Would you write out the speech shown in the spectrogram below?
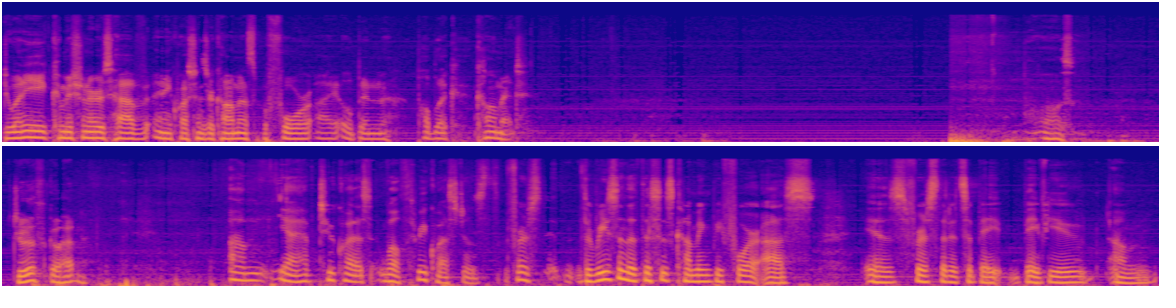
Do any commissioners have any questions or comments before I open public comment? S- Judith, go ahead. Um, yeah, I have two questions, well, three questions. First, the reason that this is coming before us is first that it's a Bay, Bayview, um,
